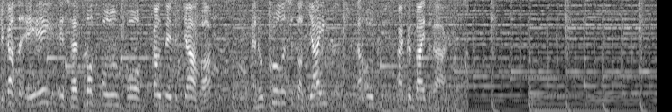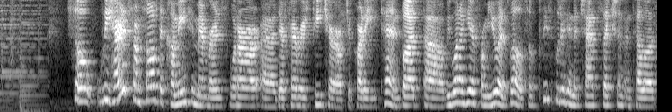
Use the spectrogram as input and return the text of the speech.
Jakarta EE is het platform voor Code Native Java. En hoe cool is het dat jij daar ook aan kunt bijdragen? So we heard it from some of the community members what are uh, their favorite feature of Jakarta EE10, but uh, we want to hear from you as well. So please put it in the chat section and tell us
